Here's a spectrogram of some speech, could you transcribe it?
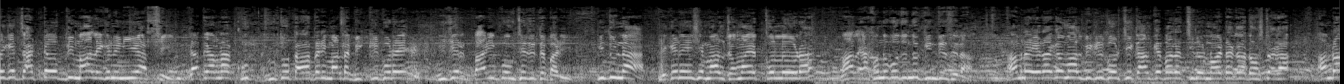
থেকে চারটে অবধি মাল এখানে নিয়ে আসছি। যাতে আমরা খুব দ্রুত তাড়াতাড়ি মালটা বিক্রি করে নিজের বাড়ি পৌঁছে দিতে পারি। কিন্তু না, এখানে এসে মাল জমায়েত করল ওরা। মাল এখনও পর্যন্ত কিনতেছে না। আমরা এর আগে মাল বিক্রি করছি, কালকে বাজার ছিল নয় টাকা, দশ টাকা। আমরা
